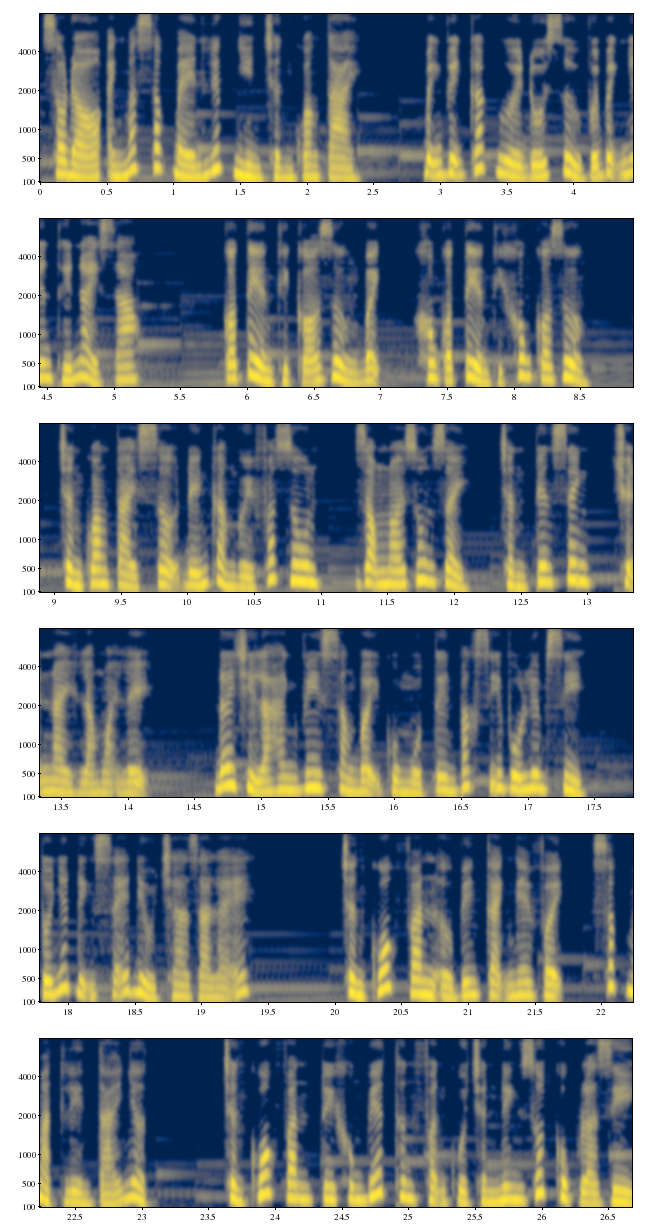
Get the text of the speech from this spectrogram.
Sau đó ánh mắt sắc bén liếc nhìn Trần Quang Tài. Bệnh viện các người đối xử với bệnh nhân thế này sao? Có tiền thì có giường bệnh, không có tiền thì không có giường. Trần Quang Tài sợ đến cả người phát run, giọng nói run rẩy, "Trần tiên sinh, chuyện này là ngoại lệ. Đây chỉ là hành vi sằng bậy của một tên bác sĩ vô liêm sỉ, tôi nhất định sẽ điều tra ra lẽ." Trần Quốc Văn ở bên cạnh nghe vậy, sắc mặt liền tái nhợt. Trần Quốc Văn tuy không biết thân phận của Trần Ninh rốt cục là gì,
